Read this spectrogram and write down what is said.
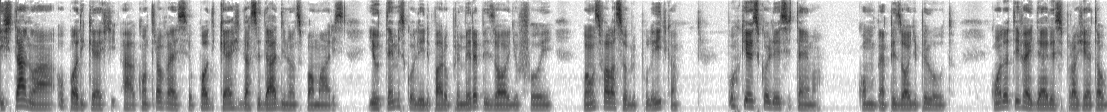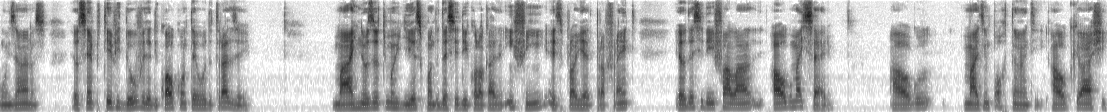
Está no ar o podcast A Controvérsia, o podcast da cidade de Nantes Palmares, e o tema escolhido para o primeiro episódio foi Vamos falar sobre política? Por que eu escolhi esse tema como episódio piloto? Quando eu tive a ideia desse projeto há alguns anos, eu sempre tive dúvida de qual conteúdo trazer. Mas nos últimos dias, quando decidi colocar, enfim, esse projeto para frente, eu decidi falar algo mais sério, algo mais importante, algo que eu acho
